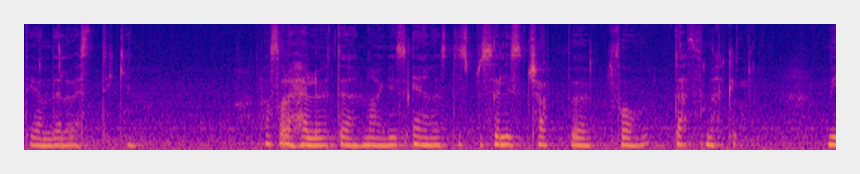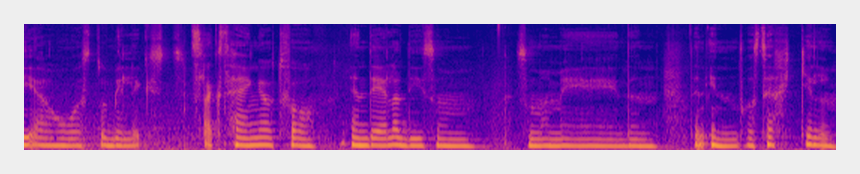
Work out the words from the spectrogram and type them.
Det er en del av estetikken. Her står det 'Helvete', Norges eneste spesialistsjappe for death metal. Vi er råest og billigst. Et slags hangout for en del av de som, som er med i den, den, indre sirkelen,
